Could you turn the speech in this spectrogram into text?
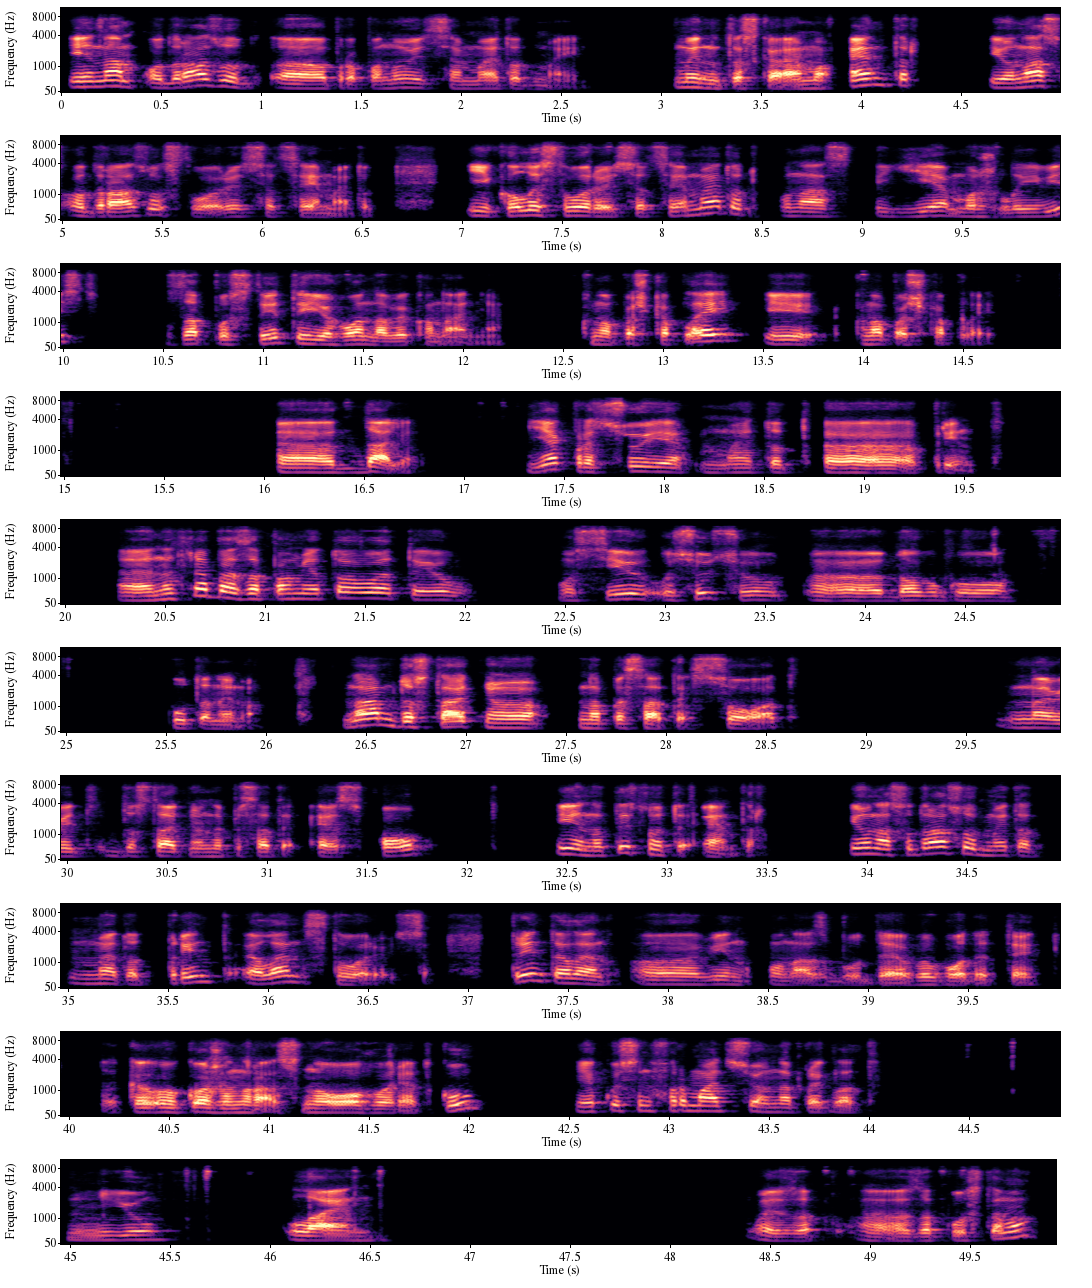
і нам одразу е, пропонується метод main. Ми натискаємо Enter, і у нас одразу створюється цей метод. І коли створюється цей метод, у нас є можливість запустити його на виконання. Кнопочка Play і кнопочка Play. Е, Далі, як працює метод е, print? Е, Не треба запам'ятовувати усі, усю цю довгу плутанину. Нам достатньо написати SOAT, навіть достатньо написати SO і натиснути Enter. І у нас одразу метод, метод println створюється. Println е, він у нас буде виводити кожен раз нового рядку якусь інформацію, наприклад, new line. Ось е, запустимо.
